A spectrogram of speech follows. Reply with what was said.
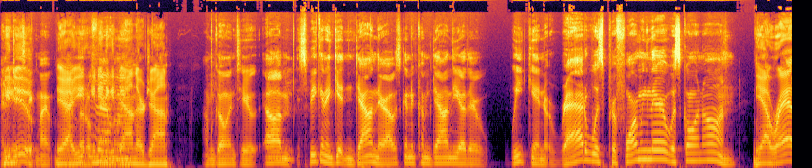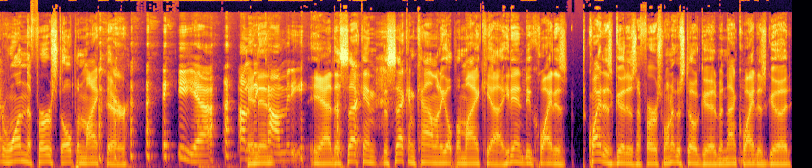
I you need to do. take my- yeah, my you, you need to get down there, John. I'm going to. Um, speaking of getting down there, I was going to come down the other weekend. Rad was performing there. What's going on? Yeah, Rad won the first open mic there. yeah, on And the then- comedy. Yeah, the second the second comedy open mic, yeah, he didn't do quite as quite as good as the first one. It was still good, but not quite as good.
